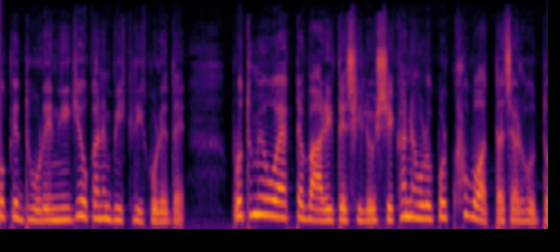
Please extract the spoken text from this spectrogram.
ওকে ধরে নিয়ে গিয়ে ওখানে বিক্রি করে দেয়। প্রথমে ও একটা বাড়িতে ছিল, সেখানে ওর ওপর খুব অত্যাচার হতো।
